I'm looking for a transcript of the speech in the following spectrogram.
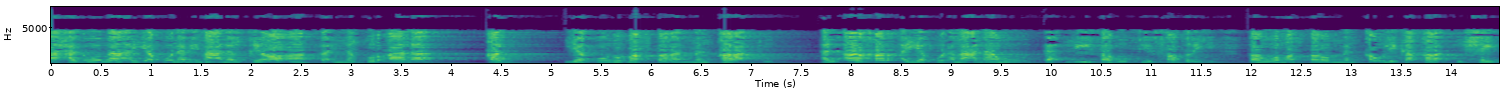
أحدهما أن يكون بمعنى القراءة فإن القرآن قد يكون مصدرا من قرأت. الآخر أن يكون معناه تأليفه في صدره فهو مصدر من قولك قرأت الشيء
